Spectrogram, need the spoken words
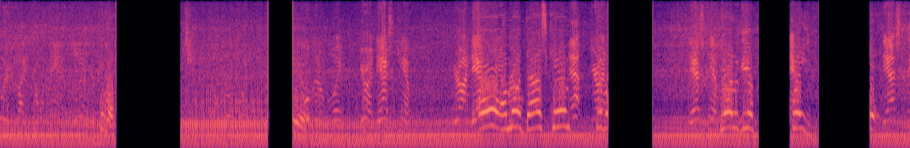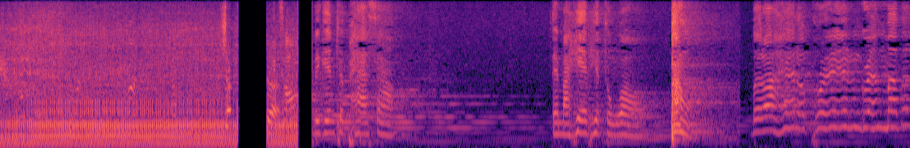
45 year old man. Get in your Hold it, boy. You're on dash cam. You're on dash Oh, cam. I'm on dash cam. Yeah, you're on dash cam. bro. Yeah, look at your weight. Dash cam. Shut the began to pass out. Then my head hit the wall. Boom! But I had a praying grandmother.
